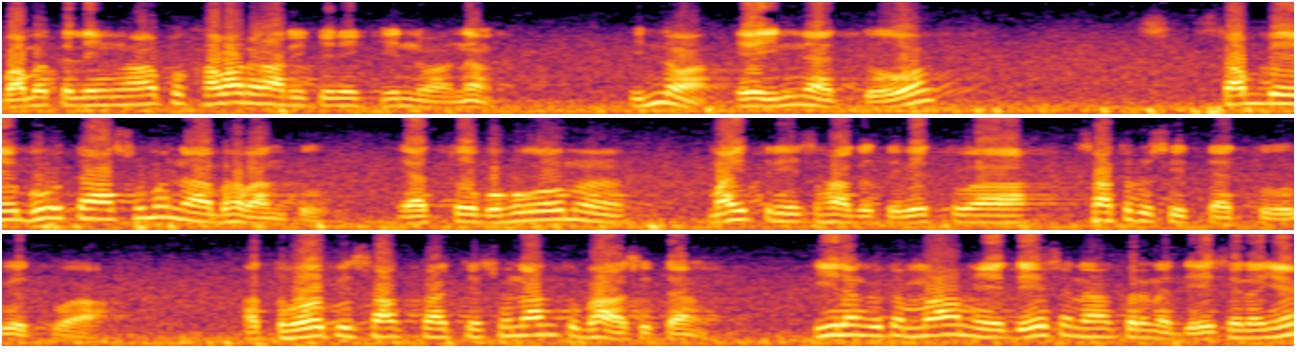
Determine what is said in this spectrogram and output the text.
බඹතලෙන් ආපු කවර හරි කෙනෙක් ඉන්නවා නම් ඉන්නවා. ඒ ඉන්නේ ඇත්තෝ සබ්බේ භූතා සුමනා භවන්තු. ඇත්තෝ බොහෝම මෛත්‍රී සහගත වෙත්වා සතුරු සිත් ඇත්තෝ වෙත්වා. අතෝපි සක්කච්ඡ සුනන්තු භාසිතං. ඊළඟට මා මේ දේශනා කරන දේශනය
